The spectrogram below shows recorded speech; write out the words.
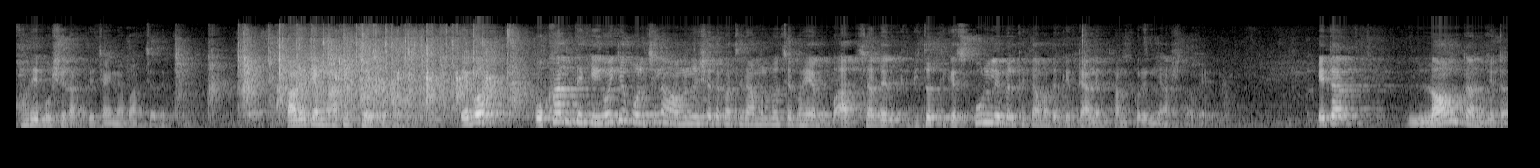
ঘরে বসে রাখতে চাই না বাচ্চাদেরকে তাদেরকে মাঠে খেলতে হবে। এবং ওখান থেকে ওই যে বলছিলাম আমলের সাথে কথা আমল বলছে, ভাইয়া, বাচ্চাদের ভিতর থেকে স্কুল লেভেল থেকে আমাদেরকে ট্যালেন্ট ফান্ড করে নিয়ে আসতে হবে। এটার লং টার্ম যেটা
